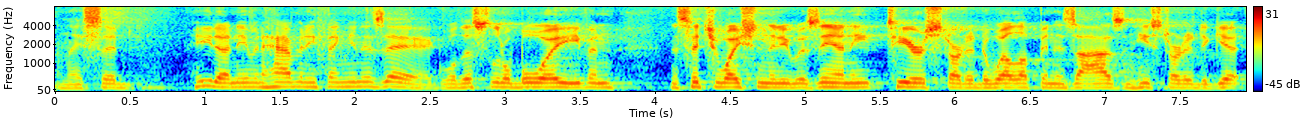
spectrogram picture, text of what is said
and they said, He doesn't even have anything in his egg. Well, this little boy, even the situation that he was in, he, tears started to well up in his eyes, and he started to get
